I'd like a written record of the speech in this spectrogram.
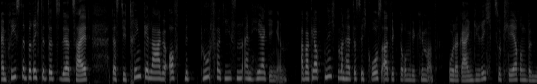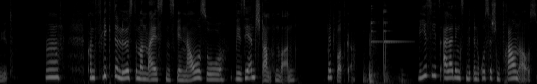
Ein Priester berichtete zu der Zeit, dass die Trinkgelage oft mit Blutvergießen einhergingen. Aber glaubt nicht, man hätte sich großartig darum gekümmert oder gar ein Gericht zur Klärung bemüht. Hm, Konflikte löste man meistens genauso, wie sie entstanden waren. Mit Wodka. Wie sieht's allerdings mit den russischen Frauen aus?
